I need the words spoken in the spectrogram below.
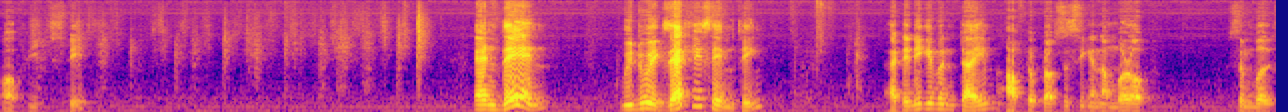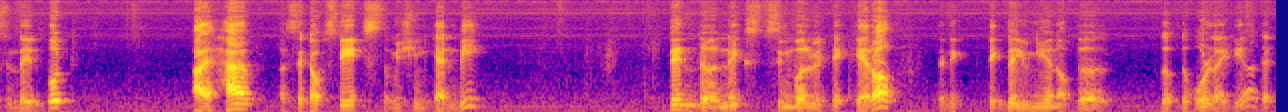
of each state. And then we do exactly same thing. At any given time after processing a number of symbols in the input, I have a set of states the machine can be, then the next symbol we take care of, then take the union of the, the, the old idea that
